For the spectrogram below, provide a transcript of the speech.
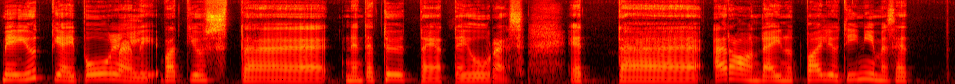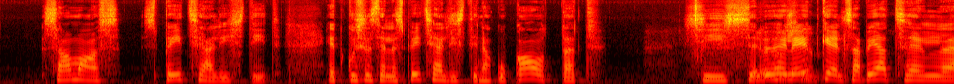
meie jutt jäi pooleli vaat just äh, nende töötajate juures, et äh, ära on läinud paljud inimesed, samas spetsialistid, et kui sa selle spetsialisti nagu kaotad siis ja ühel see... hetkel sa pead selle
